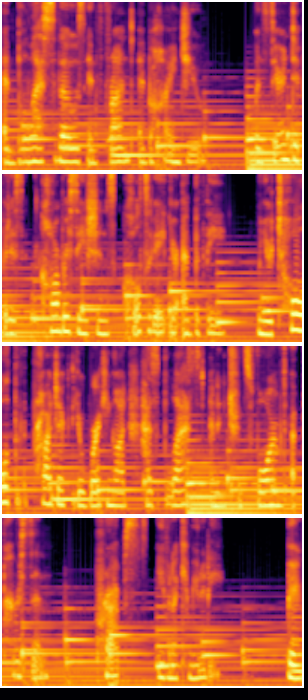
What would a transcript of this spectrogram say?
and bless those in front and behind you. When serendipitous conversations cultivate your empathy when you're told that the project you're working on has blessed and transformed a person, perhaps even a community, bearing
